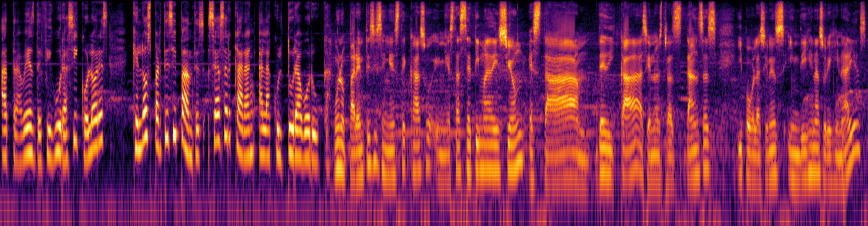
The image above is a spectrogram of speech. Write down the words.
a través de figuras y colores, que los participantes se acercaran a la cultura boruca. Bueno, paréntesis, en este caso, en esta séptima edición, está mm, dedicada hacia nuestras danzas y poblaciones indígenas originarias.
